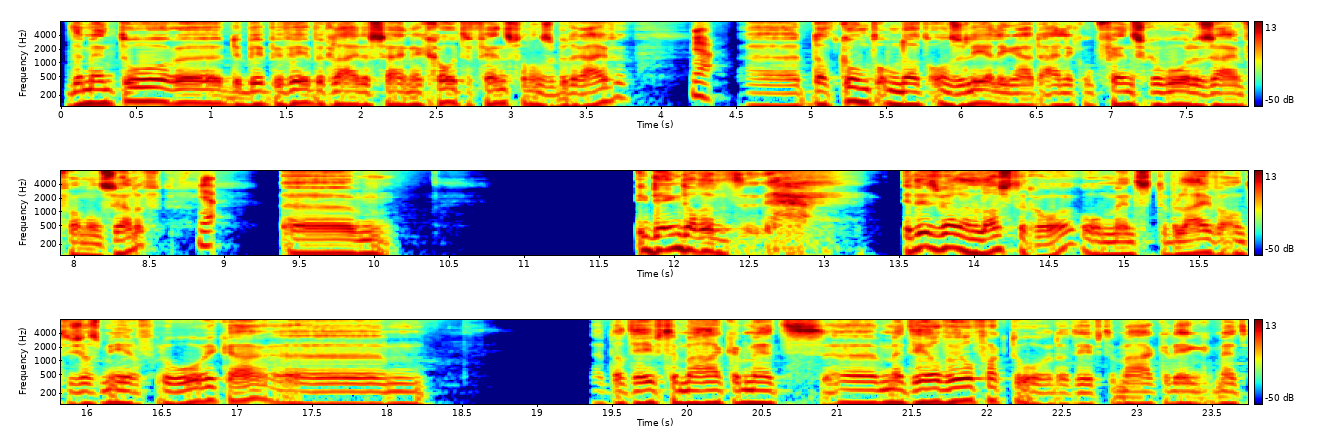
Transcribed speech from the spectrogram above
de mentoren, de BPV-begeleiders zijn grote fans van onze bedrijven. Ja, Eh, dat komt omdat onze leerlingen uiteindelijk ook fans geworden zijn van onszelf. ja, Ehm, ik denk dat het. Het is wel een lastige hoor, om mensen te blijven enthousiasmeren voor de horeca. Ehm, dat heeft te maken met, eh, met heel veel factoren. Dat heeft te maken, denk ik, met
